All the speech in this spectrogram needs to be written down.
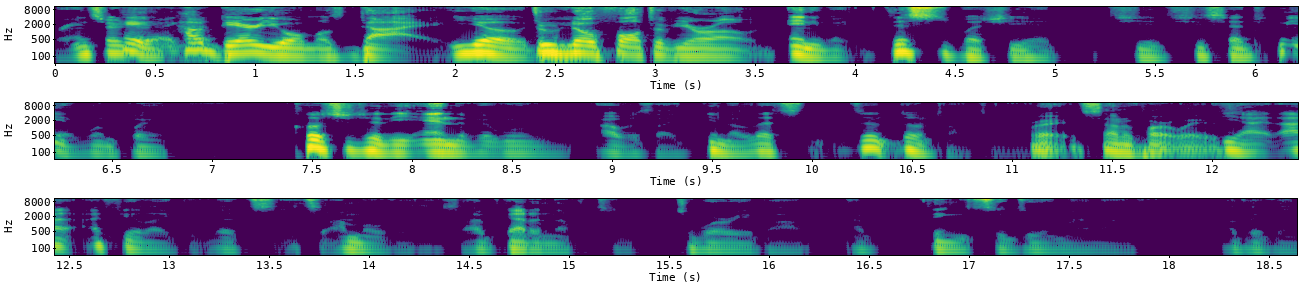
brain surgery. Hey how dare you almost die Yo, through dude. no fault of your own Anyway, this is what she had. She she said to me at one point, closer to the end of it, when I was like, you know, let's don't, don't talk to me. right it's time to part ways Yeah, I, I feel like let's. It's I'm over this. I've got enough to to worry about. I have things to do in my life other than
